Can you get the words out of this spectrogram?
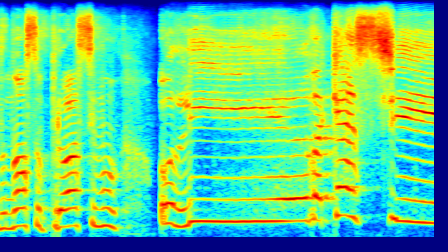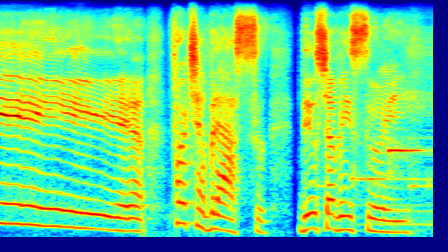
no nosso próximo OlivaCast! Forte abraço, Deus te abençoe.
